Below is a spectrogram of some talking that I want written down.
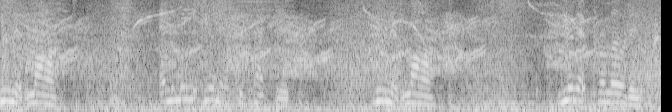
Unit lost. Enemy unit detected. Unit lost. Unit promoted.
